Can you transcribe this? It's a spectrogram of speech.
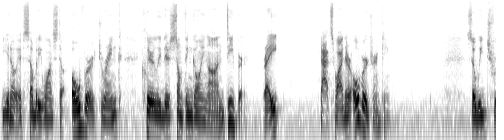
you know, if somebody wants to over drink, clearly there's something going on deeper, right? That's why they're over drinking. So we, tr-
